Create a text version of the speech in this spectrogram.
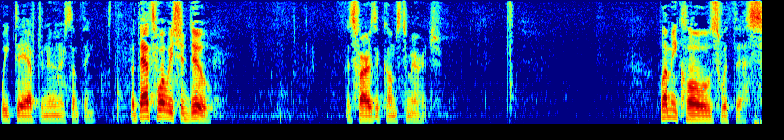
weekday afternoon or something. But that's what we should do as far as it comes to marriage. Let me close with this.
